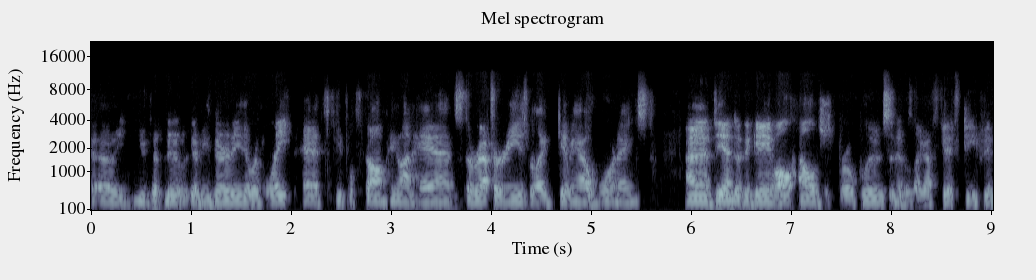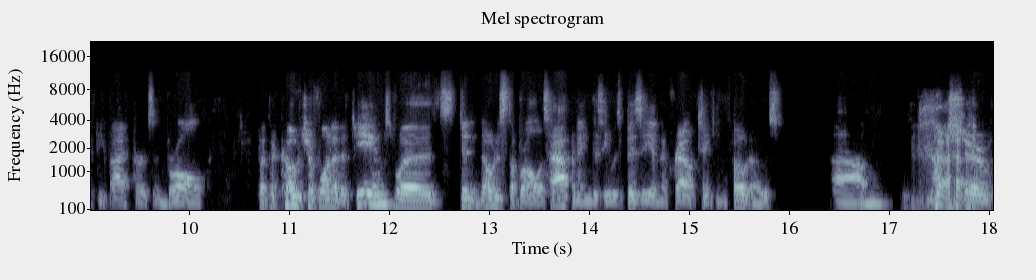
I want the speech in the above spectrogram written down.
uh, you just knew it was going to be dirty. There were late hits, people stomping on hands. The referees were like giving out warnings. And at the end of the game, all hell just broke loose and it was like a 50, 55 person brawl. But the coach of one of the teams was didn't notice the brawl was happening because he was busy in the crowd taking photos. Um, not sure,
